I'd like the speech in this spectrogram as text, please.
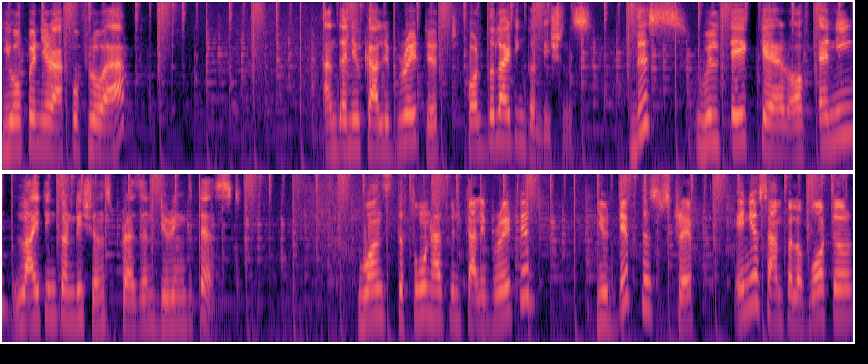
you open your Akvo Flow app and then you calibrate it for the lighting conditions. This will take care of any lighting conditions present during the test. Once the phone has been calibrated, you dip the strip in your sample of water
